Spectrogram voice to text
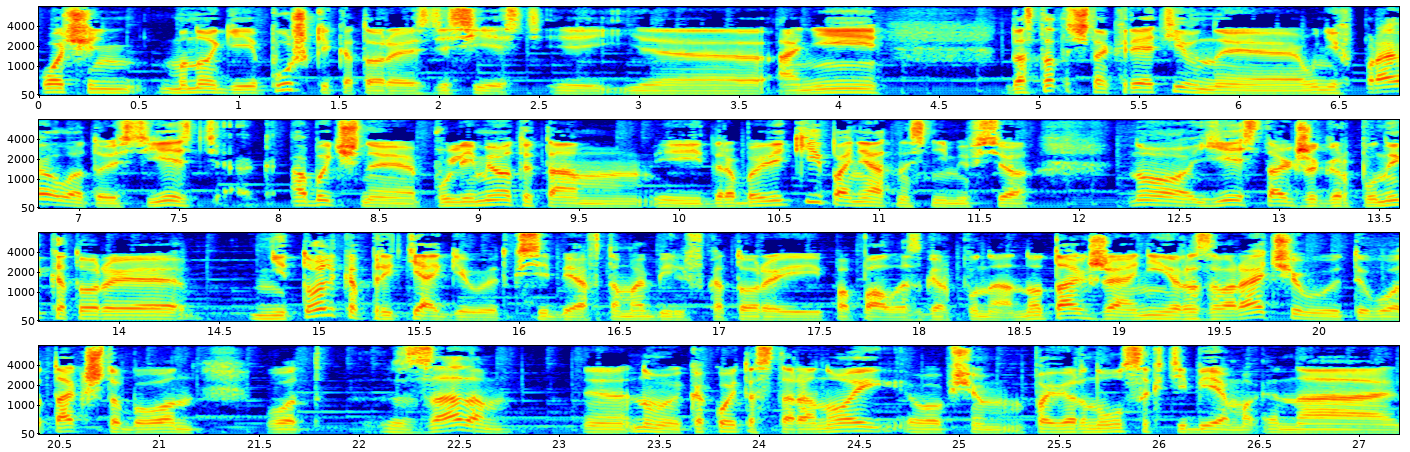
очень многие пушки, которые здесь есть, и, и, э, они достаточно креативные у них правила, то есть есть обычные пулеметы там и дробовики, понятно с ними все, но есть также гарпуны, которые не только притягивают к себе автомобиль, в который попал из гарпуна, но также они разворачивают его так, чтобы он вот задом э, ну, какой-то стороной, в общем, повернулся к тебе на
